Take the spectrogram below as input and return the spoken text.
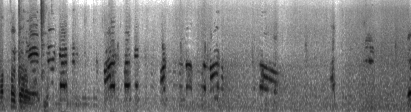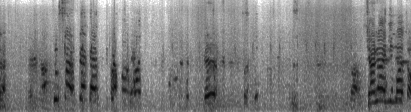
மத்தக்கரை ಚೆನ್ನಾಗಿ ಮಾತು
